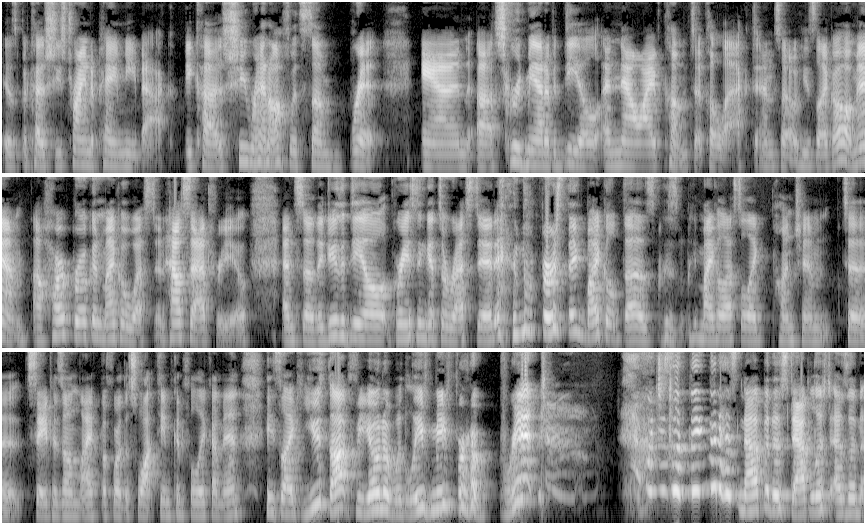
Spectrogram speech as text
is because she's trying to pay me back because she ran off with some Brit and uh, screwed me out of a deal and now I've come to collect. And so he's like, oh man, a heartbroken Michael Weston. How sad for you. And so they do the deal. Grayson gets arrested. And the first thing Michael does, because Michael has to like punch him to save his own life before the SWAT team can fully come in, he's like, you thought Fiona would leave me for a Brit? Which is a thing that has not been established as an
